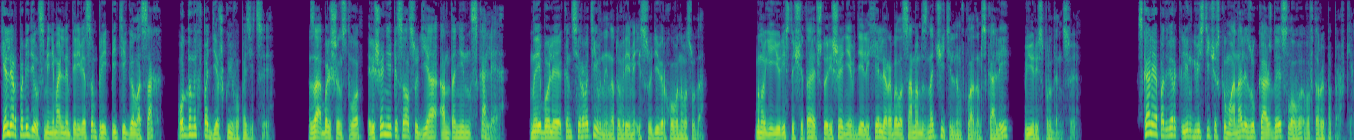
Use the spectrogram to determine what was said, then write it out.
Келлер победил с минимальным перевесом при пяти голосах отданных в поддержку его позиции. За большинство решение писал судья Антонин Скалия, наиболее консервативный на то время из судей Верховного суда. Многие юристы считают, что решение в деле Хеллера было самым значительным вкладом Скалии в юриспруденцию. Скалия подверг лингвистическому анализу каждое слово во второй поправке.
